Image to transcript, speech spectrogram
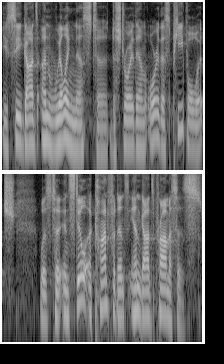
you see God's unwillingness to destroy them or this people, which was to instill a confidence in God's promises.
